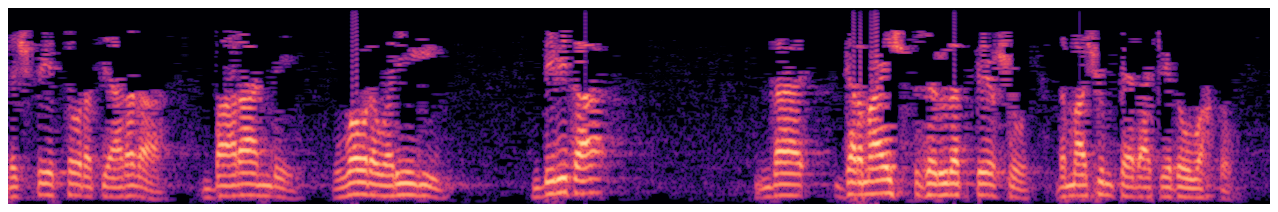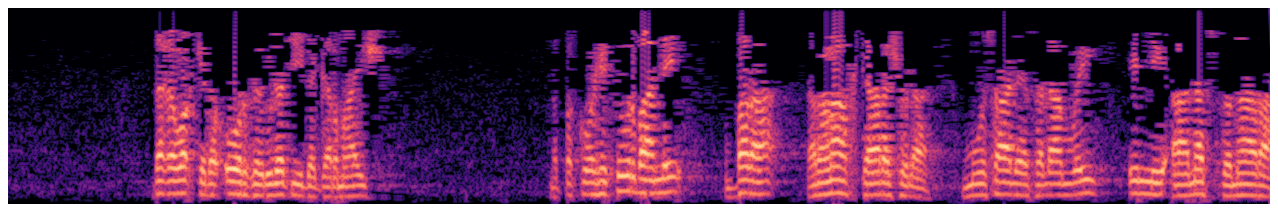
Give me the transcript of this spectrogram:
د شپې توره تیاره ده باران دی ووره وریږي بیبي ته د ګرمایش ضرورت پېښ شو د ماشوم پیدا کېدو وخت دغه وخت کې د اور ضرورت دی د ګرمایش نو په کوه تور باندې برا رڼا ښکاره شوله موسی علیه السلام وی انی آنست نارا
